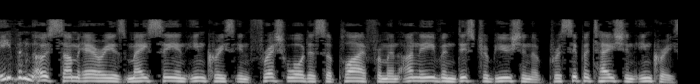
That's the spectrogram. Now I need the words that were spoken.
Even though some areas may see an increase in freshwater supply from an uneven distribution of precipitation increase,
